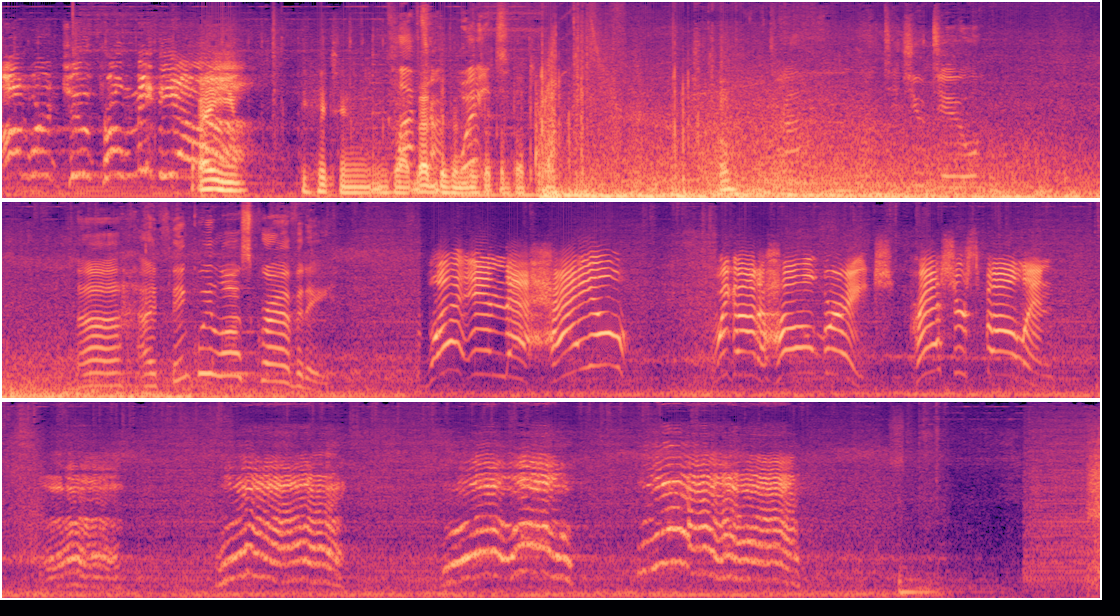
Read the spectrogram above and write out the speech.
Onward to Promethea. Why are you hitting that? That doesn't look like a button. Oh, What did you do? Uh, I think we lost gravity. What in the hell? We got a hull breach. Pressure's falling. Ah. Ah. Oh, ah. Weird.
